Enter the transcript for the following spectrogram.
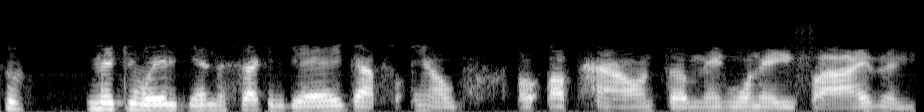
so making weight again the second day, got you know a, a pound, so made 185, and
